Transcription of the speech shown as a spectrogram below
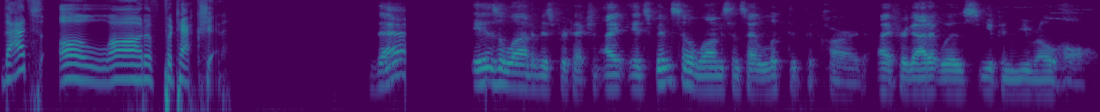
that's a lot of protection. That is a lot of his protection. I it's been so long since I looked at the card. I forgot it was you can re-roll all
